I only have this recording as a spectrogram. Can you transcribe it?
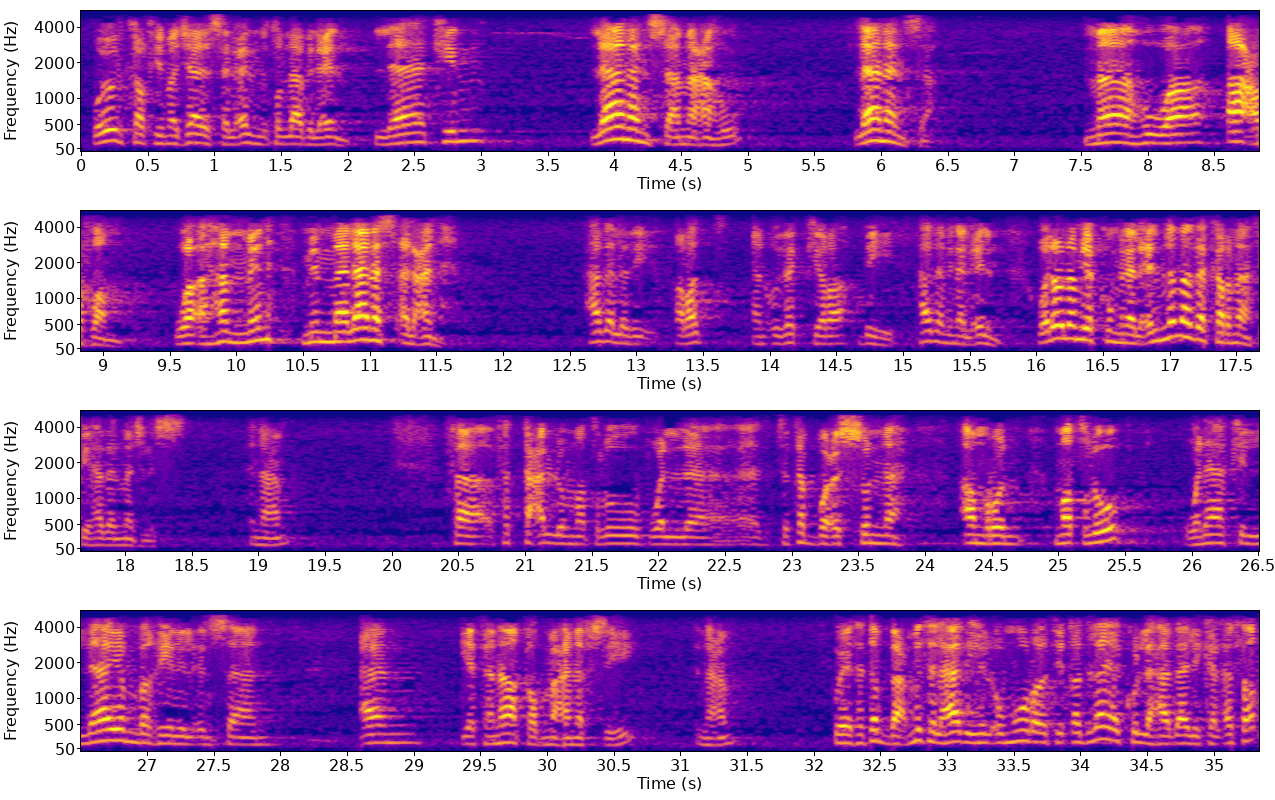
ويذكر في مجالس العلم لطلاب العلم. لكن لا ننسى معه لا ننسى ما هو أعظم وأهم منه مما لا نسأل عنه. هذا الذي أردت أن أذكر به. هذا من العلم. ولو لم يكن من العلم لما ذكرناه في هذا المجلس. نعم. فالتعلم مطلوب والتتبع السنة أمر مطلوب ولكن لا ينبغي للإنسان أن يتناقض مع نفسه. نعم. ويتتبع مثل هذه الأمور التي قد لا يكون لها ذلك الأثر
